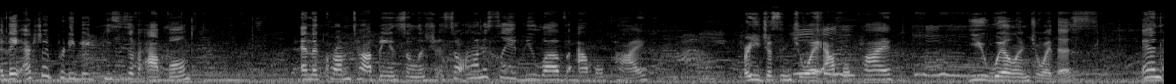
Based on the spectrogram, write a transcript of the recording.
And they actually have pretty big pieces of apple. And the crumb topping is delicious. So honestly, if you love apple pie, or you just enjoy apple pie, you will enjoy this. And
